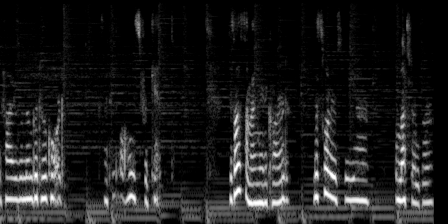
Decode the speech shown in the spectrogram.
if I remember to record, because I I always forget. Because last time I made a card, this one is the, uh, the leftover,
